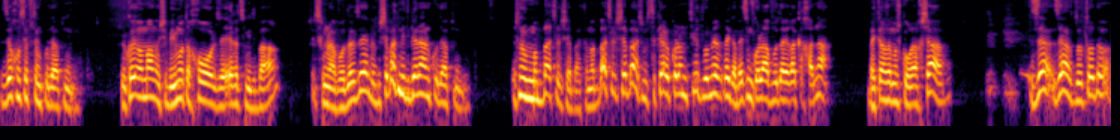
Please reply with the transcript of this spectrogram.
זה חושף את הנקודה הפנימית. וקודם אמרנו שבימות החול זה ארץ מדבר, שצריכים לעבוד על זה, ובשבת מתגלה הנקודה הפנימית. יש לנו מבט של שבת, המבט של שבת שמסתכל על כל המציאות ואומר, רגע, בעצם כל העבודה היא רק הכנה, בעיקר זה מה שקורה עכשיו, זה, זה, זה אותו דבר.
